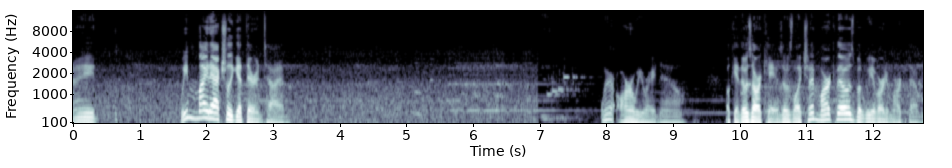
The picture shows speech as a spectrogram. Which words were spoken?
Right. We might actually get there in time. Where are we right now? Okay, those are caves. I was like, should I mark those? But we have already marked them.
